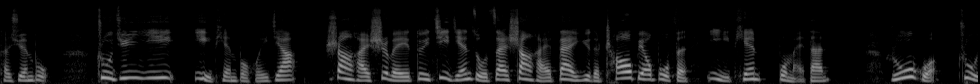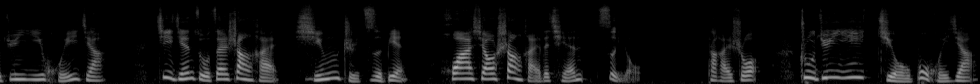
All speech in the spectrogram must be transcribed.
他宣布，祝军一一天不回家，上海市委对纪检组在上海待遇的超标部分一天不买单。如果祝军一回家，纪检组在上海行止自便，花销上海的钱自由。他还说，祝军一久不回家。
